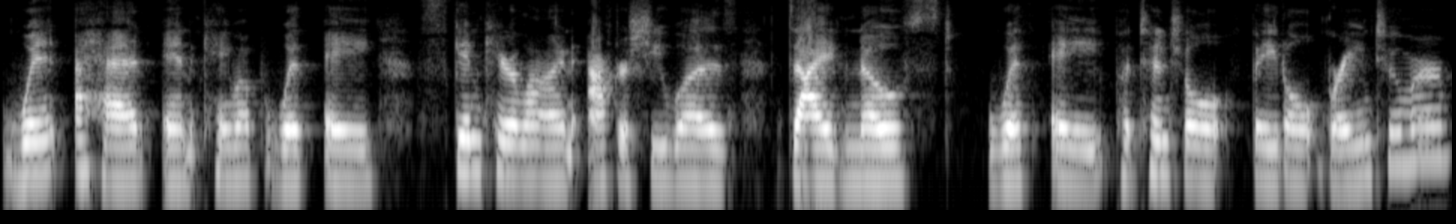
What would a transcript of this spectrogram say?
went ahead and came up with a skincare line after she was diagnosed with a potential fatal brain tumor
